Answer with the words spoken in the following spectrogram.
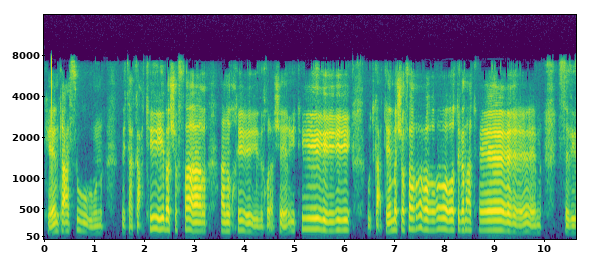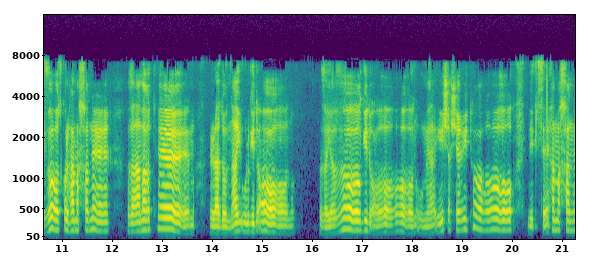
כן תעשון ותקעתי בשופר אנוכי וכל אשר איתי ותקעתם בשופרות גם אתם, סביבות כל המחנה, ואמרתם לאדוני ולגדעון. ויבוא גדעון ומהאיש אשר איתו בקצה המחנה.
